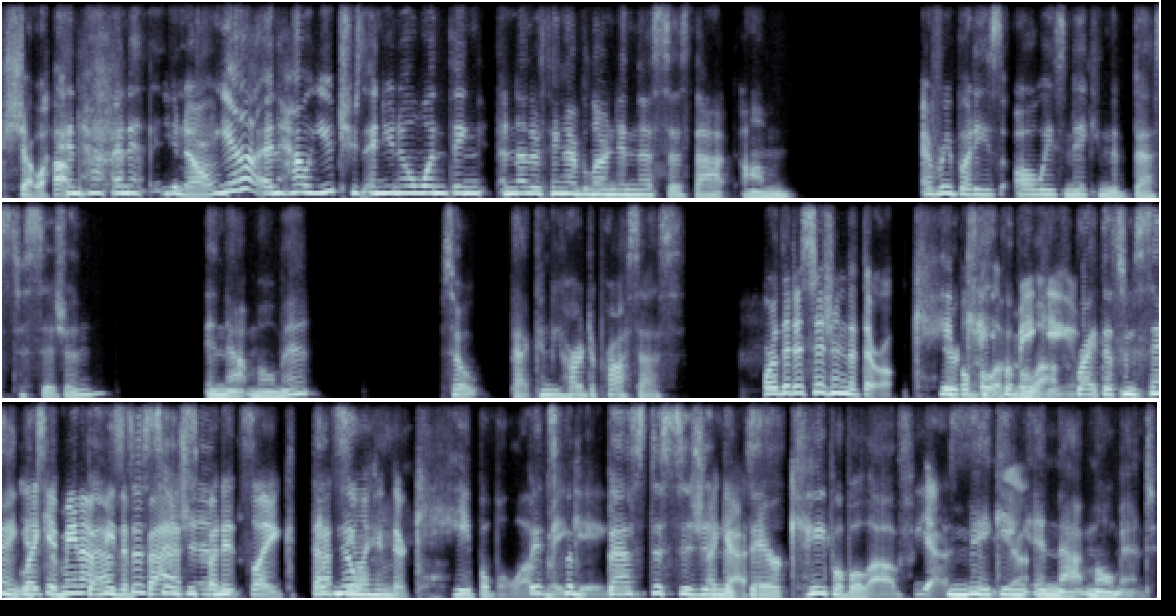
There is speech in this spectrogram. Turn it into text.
show up and how, and you know yeah, and how you choose. And you know, one thing, another thing I've learned in this is that um, everybody's always making the best decision in that moment. So that can be hard to process. Or the decision that they're They're capable, of making right? That's what I'm saying. like It's it may not be the best, but it's like that's the no, only thing they're capable of making. it's making. the best decision that they're capable of Yes. making in that moment.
